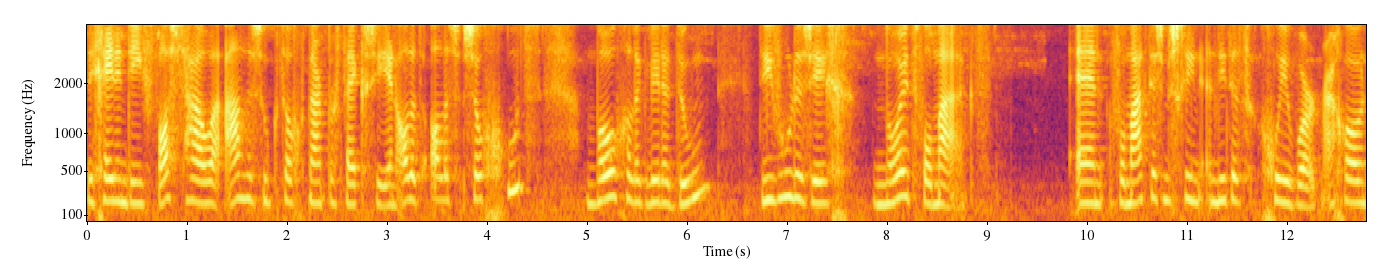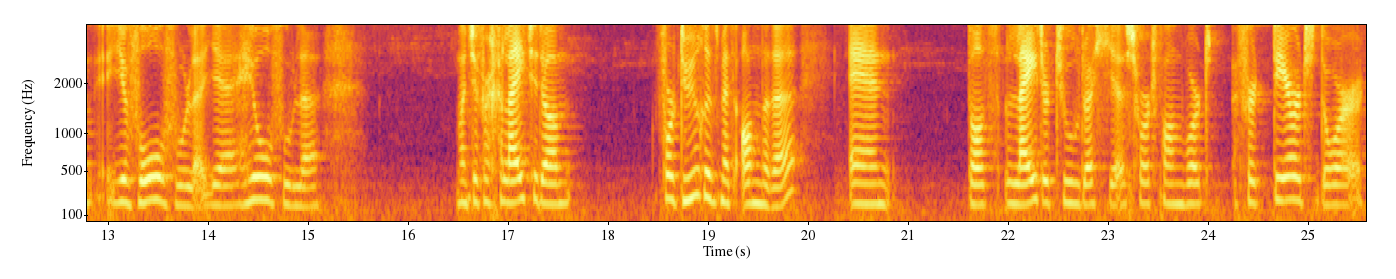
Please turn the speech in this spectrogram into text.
degenen die vasthouden aan de zoektocht naar perfectie en altijd alles zo goed mogelijk willen doen, die voelen zich nooit volmaakt. En volmaakt is misschien niet het goede woord, maar gewoon je vol voelen, je heel voelen. Want je vergelijkt je dan voortdurend met anderen. En dat leidt ertoe dat je een soort van wordt verteerd door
